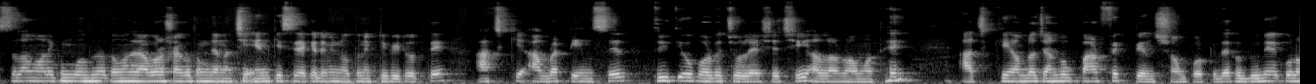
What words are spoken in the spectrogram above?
আসসালামু আলাইকুম বন্ধুরা, তোমাদের আবারও স্বাগতম জানাচ্ছি এনকেসি একাডেমির নতুন একটি ভিডিওতে। আজকে আমরা টেন্সের তৃতীয় পর্বে চলে এসেছি, আল্লাহর রহমতে। আজকে আমরা জানব পারফেক্ট টেন্স সম্পর্কে। দেখো, দুনিয়ায় কোনো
